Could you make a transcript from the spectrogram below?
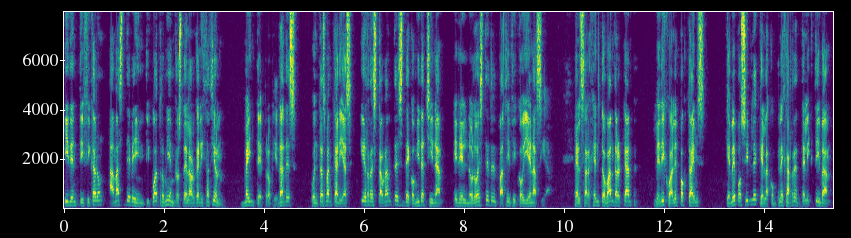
identificaron a más de 24 miembros de la organización, 20 propiedades, cuentas bancarias y restaurantes de comida china en el noroeste del Pacífico y en Asia. El sargento Vanderkamp le dijo al Epoch Times que ve posible que la compleja red delictiva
